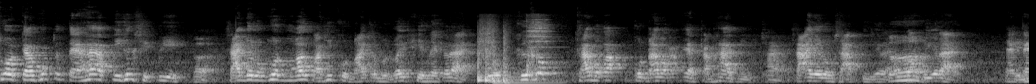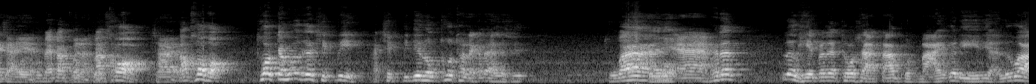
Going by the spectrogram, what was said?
โทษจำคุกตั้งแต่ 5 ปีถึง 10 ปีเออ ศาลจะลงโทษน้อยกว่าที่กฎหมายกำหนดไว้เพียงใดก็ได้ คือเขาศาลบอกว่ากฎหมายบอกว่าอย่างต่ำห้าปีใช่ ศาลจะลงสามปีก็ได้เออสองปีก็ได้แต่เห็นแต่ใจอะกฎหมายบางกฎเวลาบางข้อ ใช่ บางข้อบอกโทษจำคุกไม่เกินสิบปีอะสิบปีได้ลงโทษเท่าไหร่ก็ได้เลยสิถูกไหมอันนี้อ่าเพราะฉะนั้นเรื่องเหตุบันดาลโทสะตามกฎหมายก็ดีเนี่ย หรือว่า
